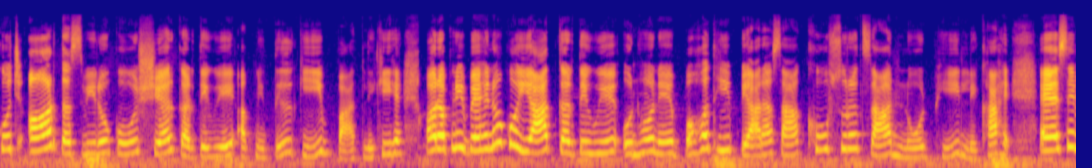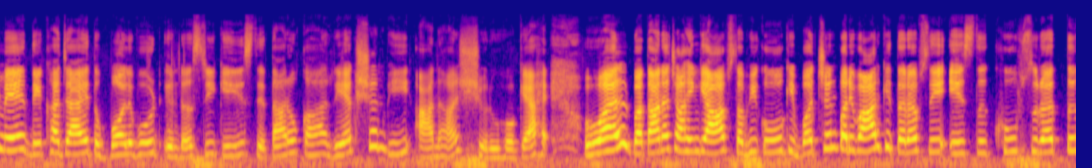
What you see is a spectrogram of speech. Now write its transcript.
कुछ और तस्वीरों को शेयर करते हुए अपनी दिल की बात लिखी है। और अपनी बहनों को याद करते हुए उन्होंने बहुत ही प्यारा सा, खूबसूरत सा नोट भी लिखा है। ऐसे में देखा जाए तो बॉलीवुड इंडस्ट्री के सितारों का रिएक्शन भी आना शुरू हो गया है। वेल बताना चाहेंगे आप सभी को कि बच्चन परिवार की तरफ़ से इस खूबसूरत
